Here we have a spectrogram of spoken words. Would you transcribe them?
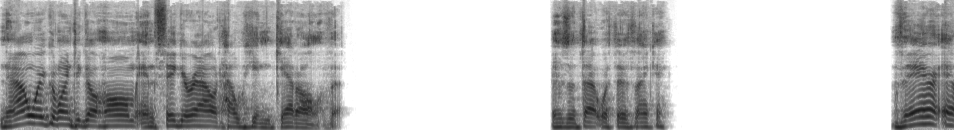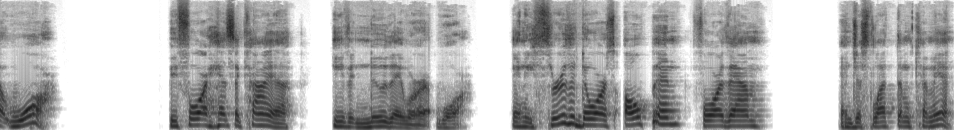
Now we're going to go home and figure out how we can get all of it. Isn't that what they're thinking? They're at war before Hezekiah even knew they were at war. And he threw the doors open for them and just let them come in.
